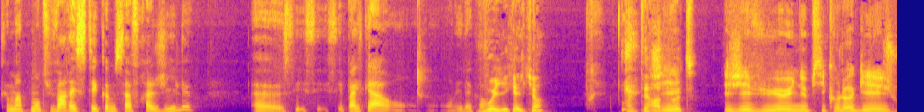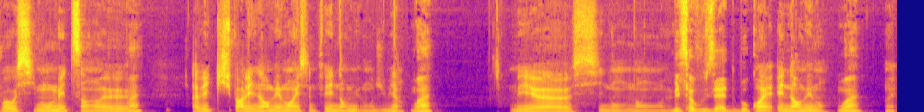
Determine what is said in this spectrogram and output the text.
que maintenant tu vas rester comme ça fragile. Euh, c'est- pas le cas, on, on est Vous d'accord. voyez quelqu'un? Un thérapeute? J'ai vu une psychologue et je vois aussi mon médecin euh, Ouais. avec qui je parle énormément et ça me fait énormément du bien. Ouais. Mais euh, sinon, non. euh, Mais ça vous aide beaucoup? Ouais, énormément. Ouais. Ouais.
